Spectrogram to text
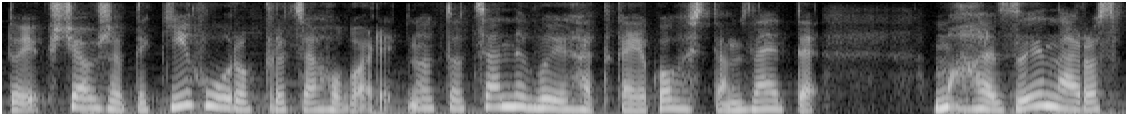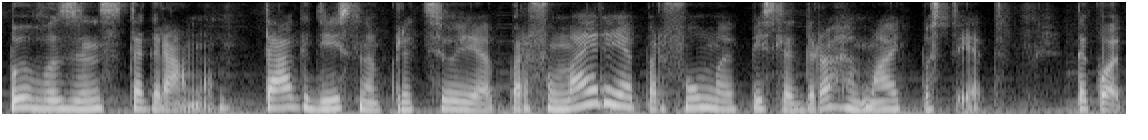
То якщо вже такі гуру про це говорять, ну то це не вигадка якогось там, знаєте, магазина розпиву з інстаграму. Так дійсно працює парфумерія. Парфуми після дороги мають постояти. Так от,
